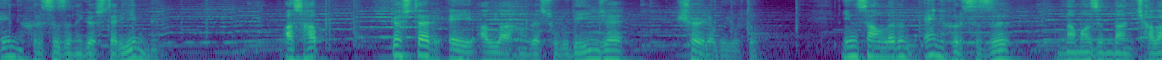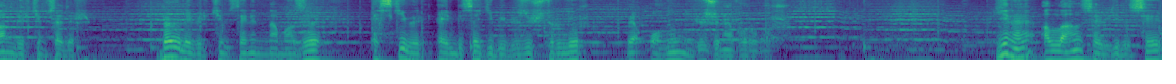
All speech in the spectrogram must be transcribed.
en hırsızını göstereyim mi? Ashab, göster ey Allah'ın Resulü deyince şöyle buyurdu. İnsanların en hırsızı namazından çalan bir kimsedir. Böyle bir kimsenin namazı eski bir elbise gibi büzüştürülür ve onun yüzüne vurulur. Yine Allah'ın sevgilisi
